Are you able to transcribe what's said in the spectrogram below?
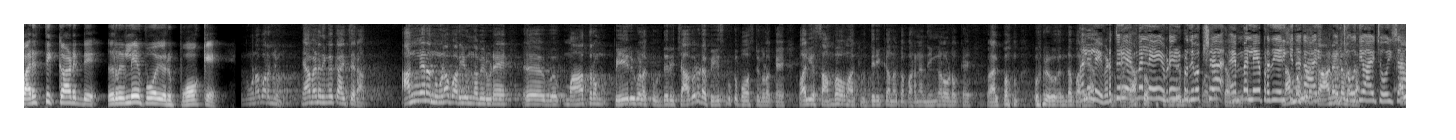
പരുത്തിക്കാടിന്റെ റിലേ പോയൊരു പോക്കേ. നുണ പറഞ്ഞു. ഞാൻ വേണേ നിങ്ങൾക്ക് അയച്ചുതരാം അങ്ങനെ നുണ പറയുന്നവരുടെ മാത്രം പേരുകളൊക്കെ ഉദ്ധരിച്ച് അവരുടെ ഫേസ്ബുക്ക് പോസ്റ്റുകളൊക്കെ വലിയ സംഭവമാക്കി ഉദ്ധരിക്കുക എന്നൊക്കെ പറഞ്ഞാൽ നിങ്ങളോടൊക്കെ അല്പം ഒരു എന്താ പറയുക ഇവിടുത്തെ ഒരു എം എൽ എ ഇവിടെ ഒരു പ്രതിപക്ഷ എം എൽ എ പ്രതികരിക്കുന്ന കാര്യം ചോദ്യമായി ചോദിച്ചാൽ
